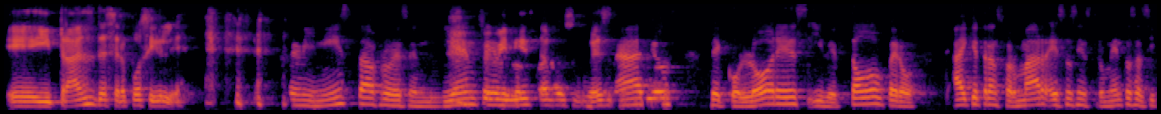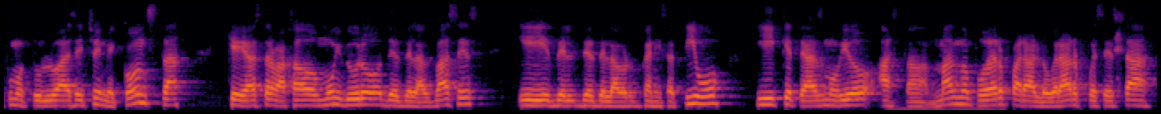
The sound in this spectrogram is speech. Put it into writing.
y trans de ser posible. feminista, afrodescendiente, feminista, por supuesto. de colores y de todo, pero hay que transformar esos instrumentos así como tú lo has hecho y me consta que has trabajado muy duro desde las bases y desde el organizativo y que te has movido hasta más no poder para lograr pues esta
